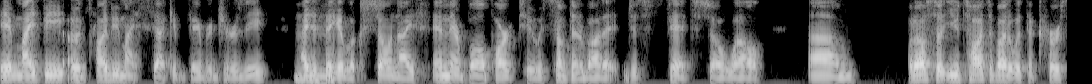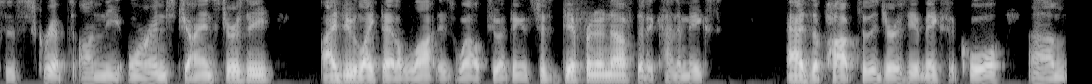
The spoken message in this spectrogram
it might be. It would probably be my second favorite jersey. I just Mhm. think it looks so nice in their ballpark too. It's something about it just fits so well. Um, but also you talked about it with the cursive script on the orange Giants jersey. I do like that a lot as well too. I think it's just different enough that it kind of makes adds a pop to the jersey. It makes it cool. Um,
